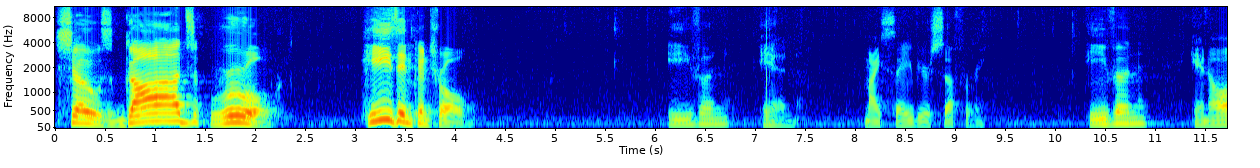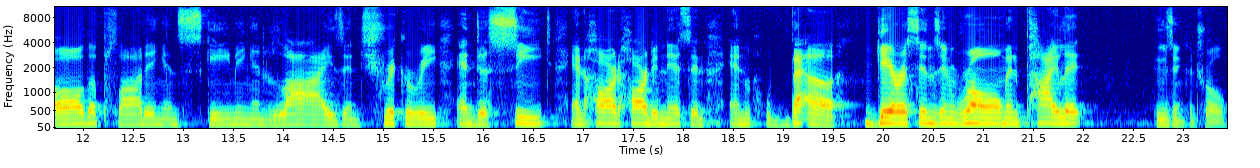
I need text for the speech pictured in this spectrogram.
shows God's rule. He's in control, even in my Savior's suffering. Even in all the plotting and scheming and lies and trickery and deceit and hard heartedness and, and uh, garrisons in Rome and Pilate, who's in control?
